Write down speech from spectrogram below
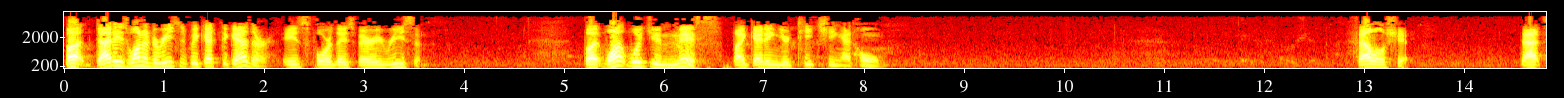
But that is one of the reasons we get together, is for this very reason. But what would you miss by getting your teaching at home? Fellowship. That's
